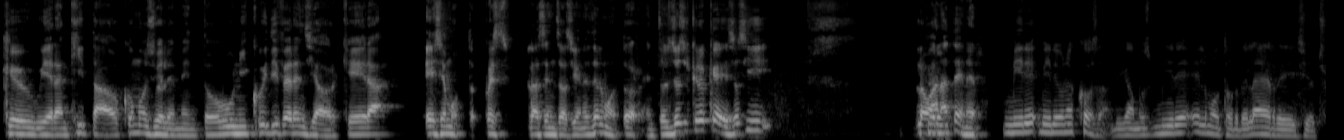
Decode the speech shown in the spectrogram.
que hubieran quitado como su elemento único y diferenciador que era ese motor, pues las sensaciones del motor. Entonces yo sí creo que eso sí lo van a tener. Mire, mire una cosa, digamos, mire el motor de la R18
